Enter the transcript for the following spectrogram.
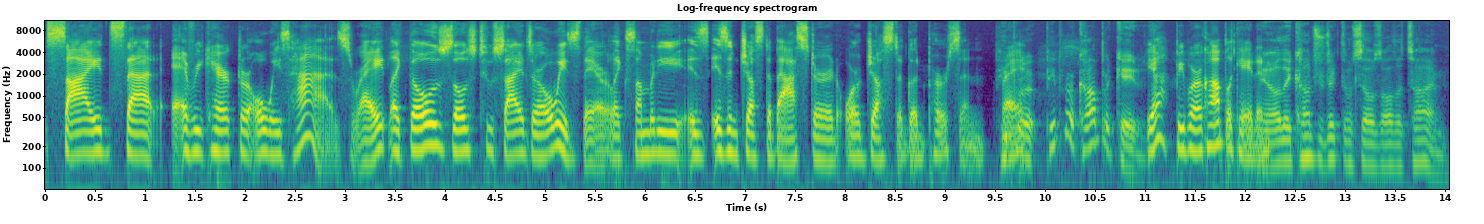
sides that every character always has, right? Like those those two sides are always there. Like somebody is isn't just a bastard or just a good person, People right? are people are complicated. yeah, people are complicated. You know, they contradict themselves all the time.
